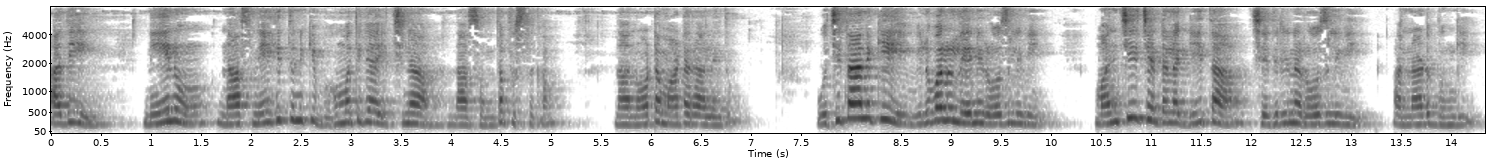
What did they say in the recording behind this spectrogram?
అది నేను నా స్నేహితునికి బహుమతిగా ఇచ్చిన నా సొంత పుస్తకం. నా నోట మాట రాలేదు. ఉచితానికి విలువలు లేని రోజులివి. మంచి చెడ్డల గీత చెదిరిన రోజులివి అన్నాడు బుంగి.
